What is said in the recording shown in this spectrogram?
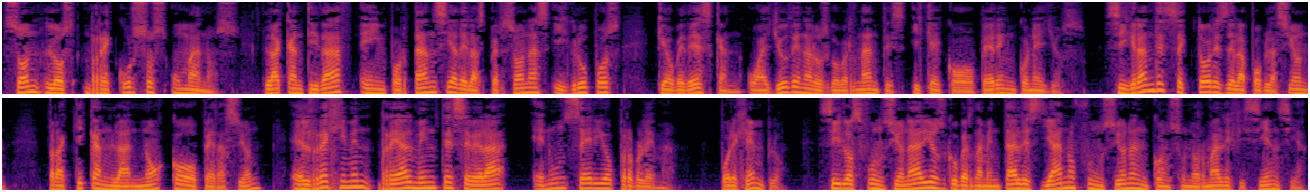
son los recursos humanos, la cantidad e importancia de las personas y grupos que obedezcan o ayuden a los gobernantes y que cooperen con ellos. Si grandes sectores de la población practican la no cooperación, el régimen realmente se verá en un serio problema. Por ejemplo, si los funcionarios gubernamentales ya no funcionan con su normal eficiencia,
